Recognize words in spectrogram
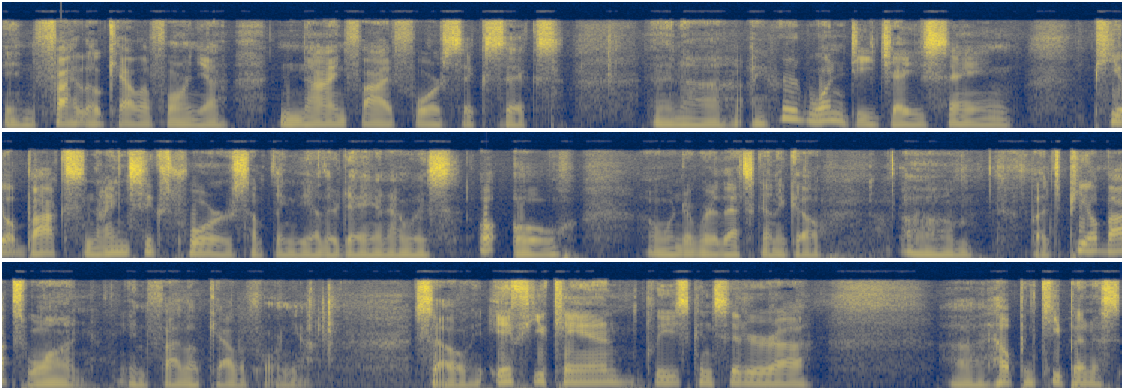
in Philo, California, nine five four six six. And uh, I heard one DJ saying PO Box nine six four or something the other day, and I was, uh oh, I wonder where that's going to go. Um, but it's PO Box One in Philo, California. So if you can, please consider. Uh, uh, helping keeping us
